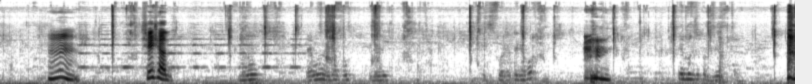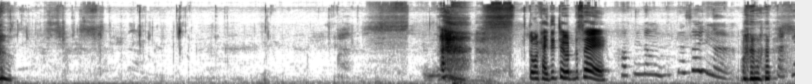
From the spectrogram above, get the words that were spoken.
দেখো এটা দেখো স্কোয়ারটা দেখো এমন তো দিয়েছে তোমার খাইতে ইচ্ছে করতেছে? তাকে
